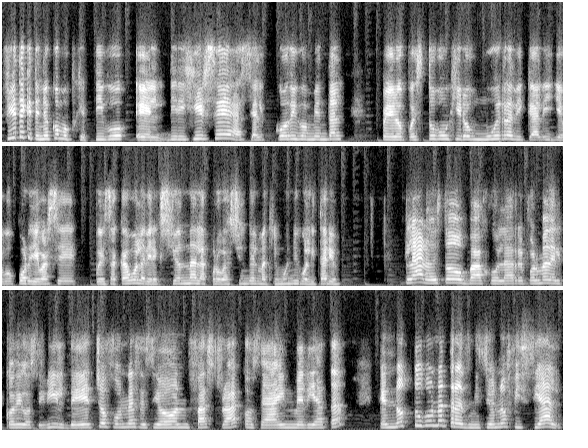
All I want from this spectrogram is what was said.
Fíjate que tenía como objetivo el dirigirse hacia el código ambiental, pero pues tuvo un giro muy radical y llevó por llevarse pues a cabo la dirección a la aprobación del matrimonio igualitario. Claro, esto bajo la reforma del Código Civil. De hecho, fue una sesión fast track, o sea, inmediata, que no tuvo una transmisión oficial.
